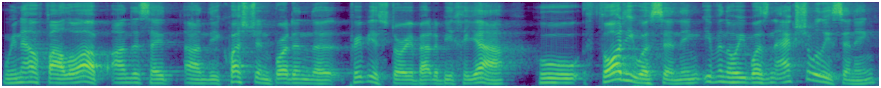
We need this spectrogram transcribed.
We now follow up on this on the question brought in the previous story about Rabbi Chaya, who thought he was sinning, even though he wasn't actually sinning.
